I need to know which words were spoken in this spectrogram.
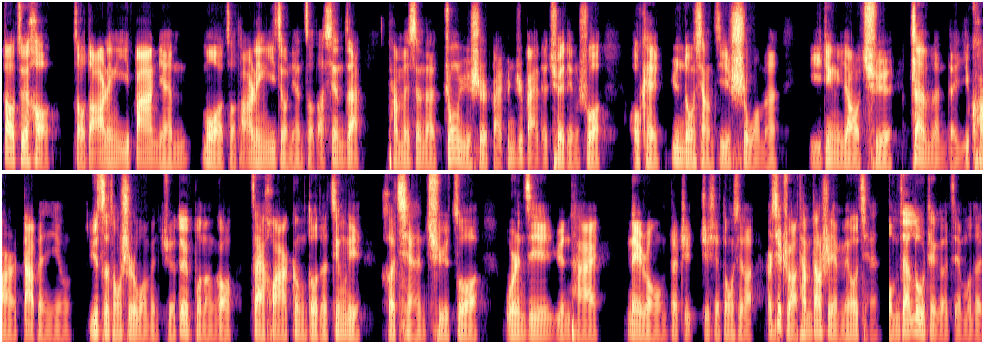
到最后走到二零一八年末，走到二零一九年，走到现在，他们现在终于是百分之百的确定说。OK，运动相机是我们一定要去站稳的一块大本营。与此同时，我们绝对不能够再花更多的精力和钱去做无人机、云台内容的这这些东西了。而且，主要他们当时也没有钱。我们在录这个节目的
